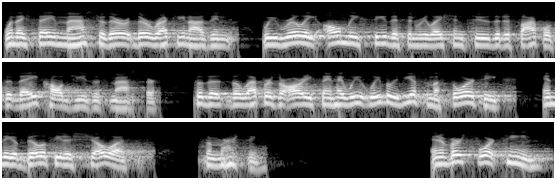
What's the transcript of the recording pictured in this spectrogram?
When they say master, they're, they're recognizing we really only see this in relation to the disciples that they called Jesus master. So the, the lepers are already saying, hey, we, we believe you have some authority and the ability to show us some mercy. And in verse 14,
